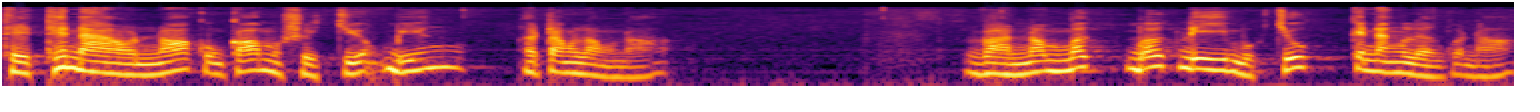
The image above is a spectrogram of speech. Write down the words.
thì thế nào nó cũng có một sự chuyển biến ở trong lòng nó. Và nó mất, bớt đi một chút cái năng lượng của nó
